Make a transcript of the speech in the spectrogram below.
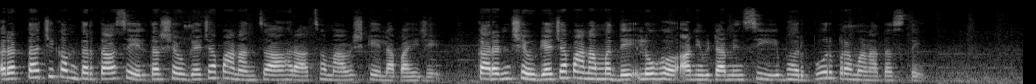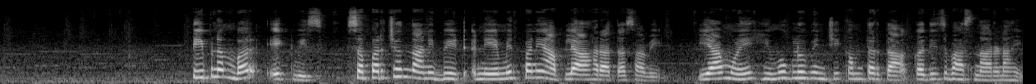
रक्ताची कमतरता असेल तर शेवग्याच्या पानांचा आहारात समावेश केला पाहिजे. कारण शेवग्याच्या पानांमध्ये लोह आणि विटॅमिन सी भरपूर प्रमाणात असते. टीप नंबर एकवीस. सफरचंद आणि बीट नियमितपणे आपल्या आहारात असावे. यामुळे हिमोग्लोबिनची कमतरता कधीच भासणार नाही.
